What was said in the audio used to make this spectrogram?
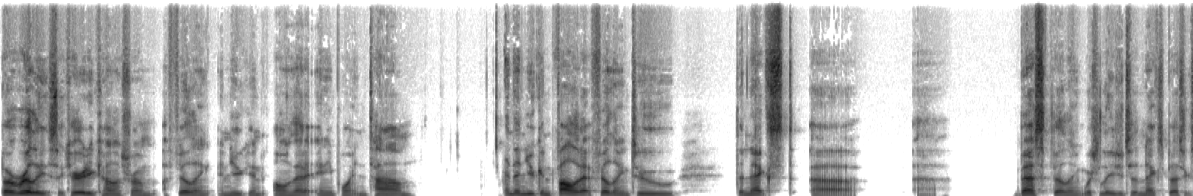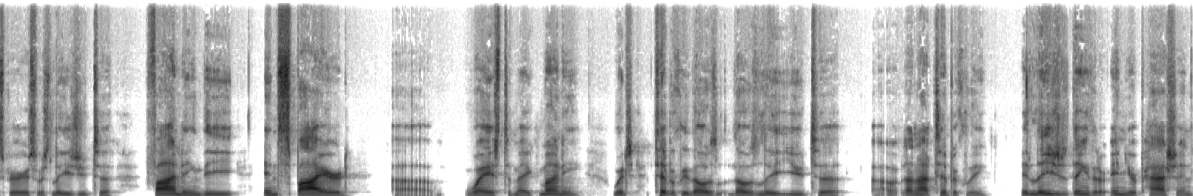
But really, security comes from a feeling, and you can own that at any point in time. And then you can follow that feeling to the next uh, uh, best feeling, which leads you to the next best experience, which leads you to finding the inspired uh, ways to make money, which typically those those lead you to uh, not typically it leads you to things that are in your passion,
